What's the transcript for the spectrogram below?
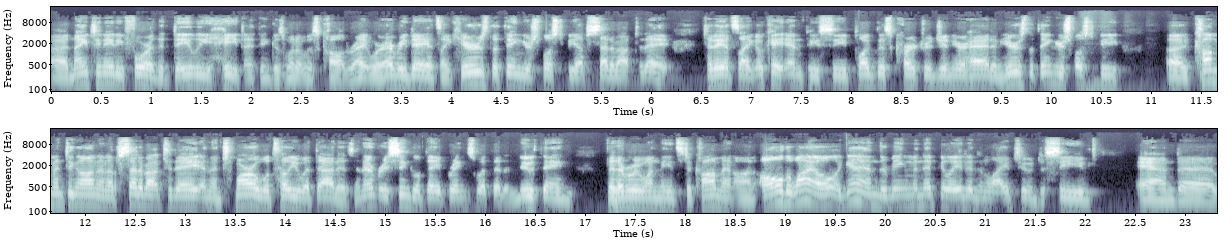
uh, 1984, the Daily Hate, I think is what it was called, right? Where every day it's like, here's the thing you're supposed to be upset about today. Today it's like, okay, NPC, plug this cartridge in your head, and here's the thing you're supposed to be uh, commenting on and upset about today. And then tomorrow we'll tell you what that is. And every single day brings with it a new thing that everyone needs to comment on. All the while, again, they're being manipulated and lied to and deceived and, uh,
